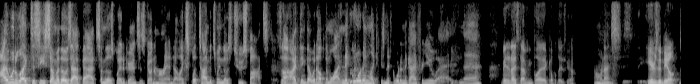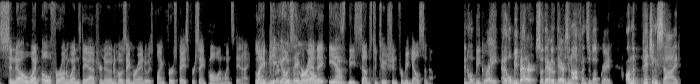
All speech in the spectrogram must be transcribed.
I would like to see some of those at bats, some of those plate appearances go to Miranda, like split time between those two spots. So, Uh, I think that would help them a lot. Nick Gordon, like, is Nick Gordon a guy for you? Uh, nah. made a nice diving play a couple days ago. Oh, nice. Here's the deal. Sano went over on Wednesday afternoon. Jose Miranda was playing first base for St. Paul on Wednesday night. Like Jose Miranda Sano, yeah. is the substitution for Miguel Sano. and he'll be great. He'll be better. So there, The- there's an offensive upgrade. On the pitching side,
